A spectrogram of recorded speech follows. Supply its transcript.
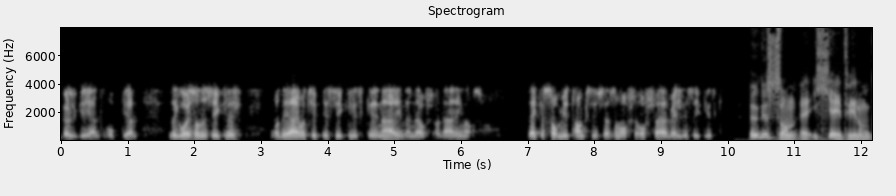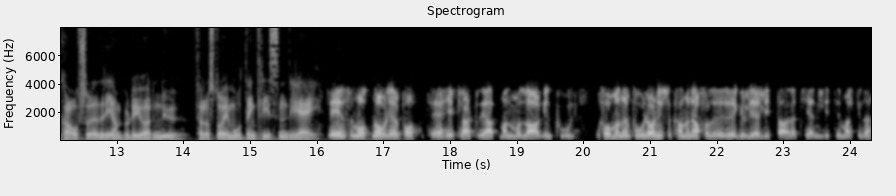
bølge igjen, opp igjen. Det går i sånne sykler. Og det er jo typisk syklisk næring, denne offshorenæringen. Altså. Det er ikke så mye tank, syns jeg, som offshore. Offshore er veldig syklisk. Augustsson er ikke i tvil om hva offshorerederiene burde gjøre nå for å stå imot den krisen de er i. Det eneste måten å overleve på, det er helt klart det at man må lage en pool. Får man en polordning, så kan man iallfall regulere litt, da, eller tjene litt i markedet.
